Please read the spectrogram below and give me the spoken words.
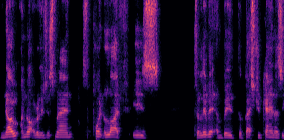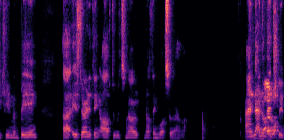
no, I'm not a religious man. The point of life is to live it and be the best you can as a human being. Uh, is there anything afterwards? No, nothing whatsoever. And and eventually,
